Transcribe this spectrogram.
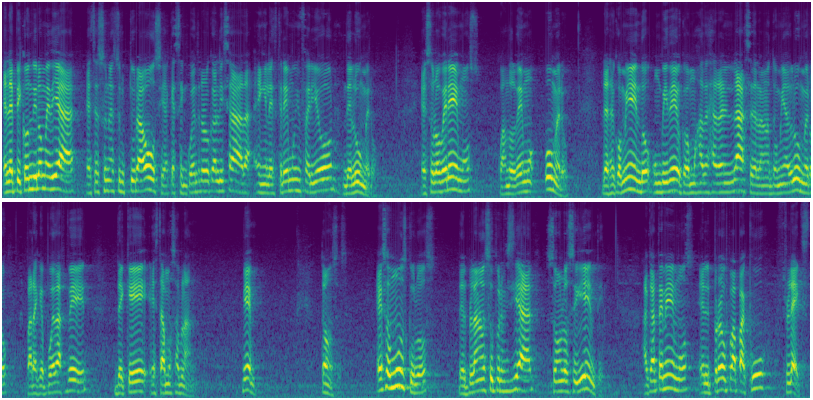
El epicóndilo medial, esta es una estructura ósea que se encuentra localizada en el extremo inferior del húmero. Eso lo veremos cuando demos húmero. Les recomiendo un video que vamos a dejar el enlace de la anatomía del húmero para que puedas ver de qué estamos hablando. Bien, entonces, esos músculos del plano superficial son los siguientes. Acá tenemos el propapacú flex.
